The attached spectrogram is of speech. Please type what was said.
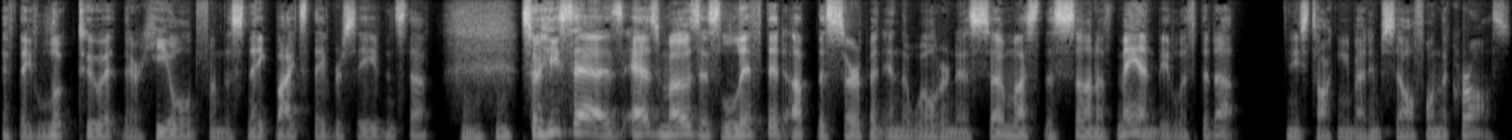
if they look to it, they're healed from the snake bites they've received and stuff. Mhm. So he says, as Moses lifted up the serpent in the wilderness, so must the Son of Man be lifted up. And he's talking about himself on the cross.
